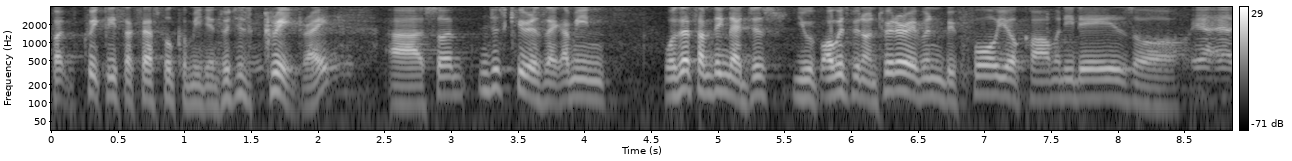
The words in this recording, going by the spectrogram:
but quickly successful comedians, which is great, right? Uh, so I'm just curious, like, I mean, was that something that just you've always been on Twitter even before your comedy days, or Yeah,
